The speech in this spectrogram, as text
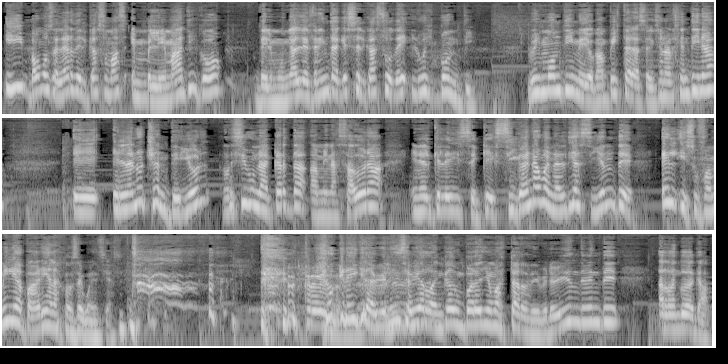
Y vamos a hablar del caso más emblemático del Mundial del 30, que es el caso de Luis Monti. Luis Monti, mediocampista de la selección argentina, eh, en la noche anterior recibe una carta amenazadora en el que le dice que si ganaban al día siguiente, él y su familia pagarían las consecuencias. Yo creí que la violencia había arrancado un par de años más tarde, pero evidentemente arrancó de acá.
